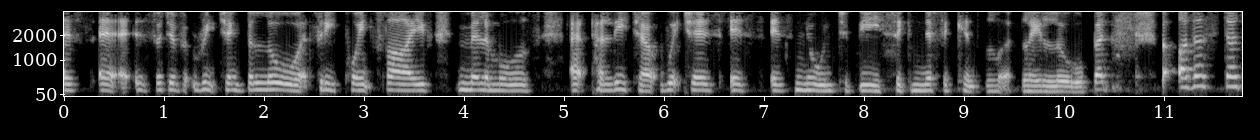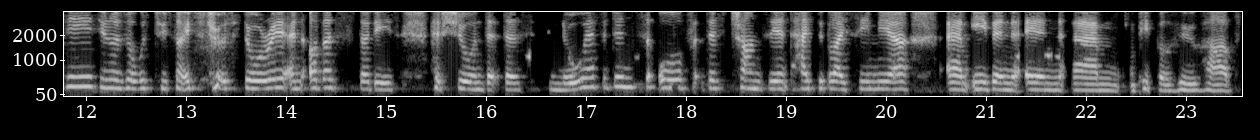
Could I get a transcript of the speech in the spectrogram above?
as uh, is sort of reaching below 3.5 millimoles uh, per liter, which is is is known to be significantly low. But but other studies, you know, there's always two sides to a story, and other studies have shown that there's no evidence of this transient hypoglycemia, um, even in um, people who have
